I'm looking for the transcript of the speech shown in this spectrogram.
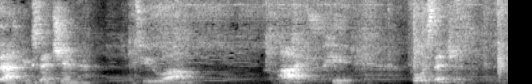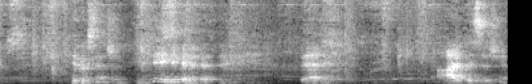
Back extension to um, I. Full extension. Hip extension. then I position.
